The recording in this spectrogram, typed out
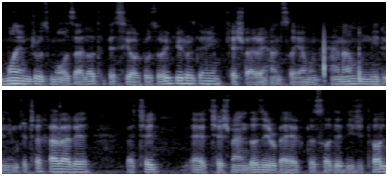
ما امروز معضلات بسیار بزرگی رو داریم. کشورهای همسایمون هممون می‌دونیم که چه خبره و چه چشم اندازی رو به اقتصاد دیجیتال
